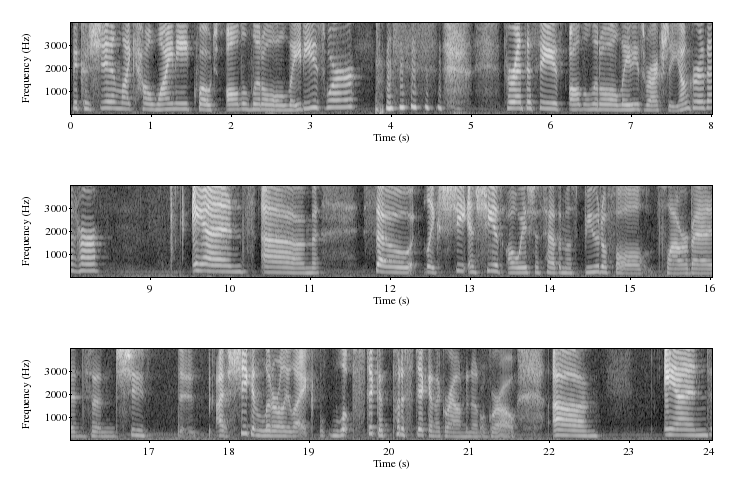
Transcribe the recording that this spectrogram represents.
because she didn't like how whiny, quote, all the little ladies were. Parentheses, all the little ladies were actually younger than her and um so like she and she has always just had the most beautiful flower beds and she I, she can literally like look, stick a put a stick in the ground and it'll grow um and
